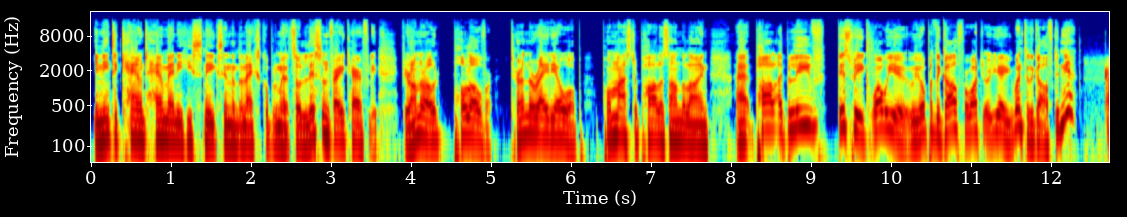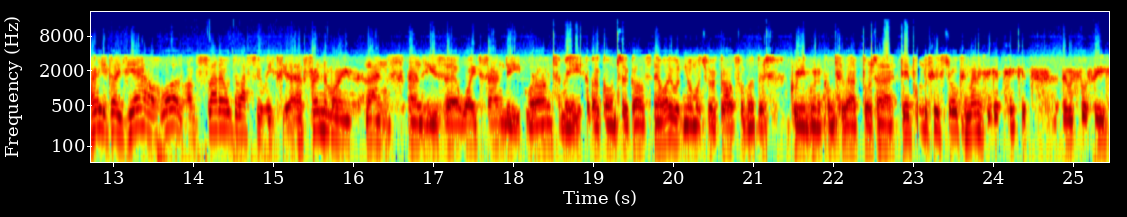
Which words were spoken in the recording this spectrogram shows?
you need to count how many he sneaks in in the next couple of minutes. So listen very carefully. If you're on the road, pull over, turn the radio up. Pun Master Paul is on the line. Uh, Paul, I believe this week, what were you? Were you up at the golf or what? Yeah, you went to the golf, didn't you? How are you guys? Yeah, I was. I'm flat out the last few weeks. A friend of mine, Lance, and his uh, wife Sandy were on to me about going to the golf. Now, I wouldn't know much about golf. I'm a bit green when it comes to that. But uh, they pulled a few strokes and managed to get tickets. There were supposed to be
